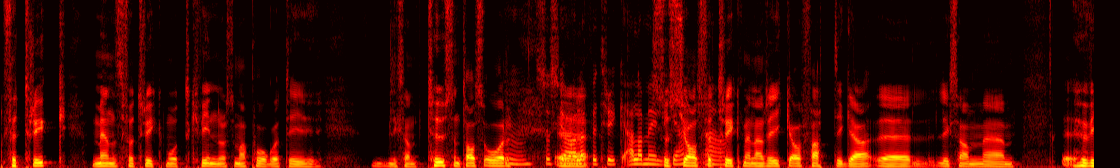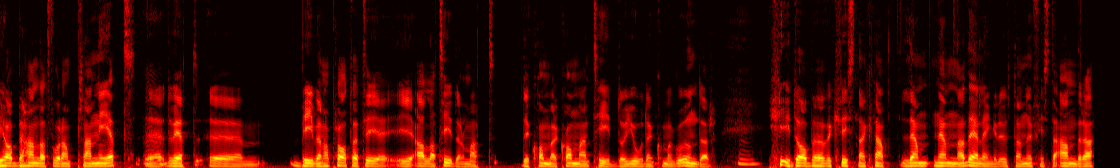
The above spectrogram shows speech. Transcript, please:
förtryck, mäns förtryck mot kvinnor som har pågått i liksom tusentals år. Mm, sociala eh, förtryck, alla möjliga. Socialt förtryck ja. mellan rika och fattiga, eh, liksom eh, hur vi har behandlat våran planet. Eh, mm. du vet, eh, Bibeln har pratat i, i alla tider om att det kommer komma en tid då jorden kommer gå under. Mm. Idag behöver kristna knappt nämna det längre, utan nu finns det andra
